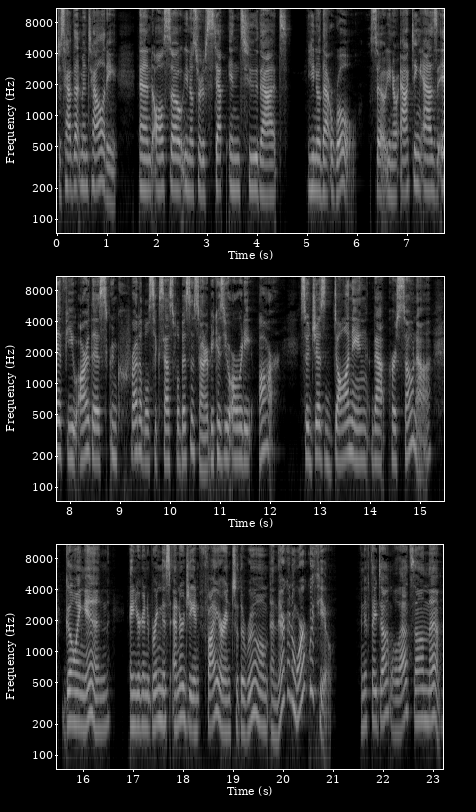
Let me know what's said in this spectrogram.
Just have that mentality and also, you know, sort of step into that you know, that role. So, you know, acting as if you are this incredible successful business owner because you already are. So just donning that persona going in and you're going to bring this energy and fire into the room and they're going to work with you. And if they don't, well, that's on them.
